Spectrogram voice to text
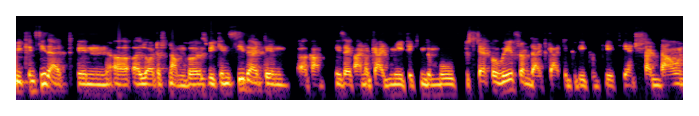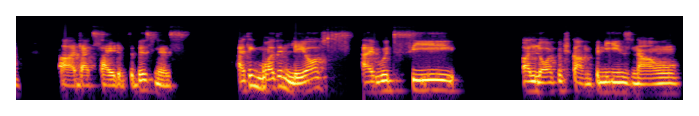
we can see that in uh, a lot of numbers. We can see that in uh, companies like Khan Unacademy taking the move to step away from that category completely and shut down uh, that side of the business. I think more than layoffs, I would see a lot of companies now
